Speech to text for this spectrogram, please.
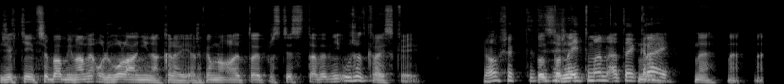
že chtějí třeba, my máme odvolání na kraj. Já říkám, no ale to je prostě stavební úřad krajský. No, však ty, ty to jsi ne- hejtman a to je kraj. Ne, ne, ne, ne.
